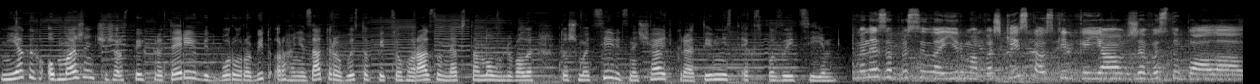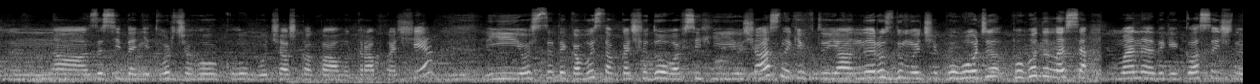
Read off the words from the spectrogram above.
Ніяких обмежень чи жорстких критеріїв відбору робіт організатори виставки цього разу не встановлювали, тож митці відзначають креативність експозиції. Мене запросила Ірма Пашківська, оскільки я вже виступала на засіданні творчого клубу Чашка кави крапка ще. І ось це така виставка чудова всіх її учасників. То я не роздумуючи погодилася. У мене такий класичний,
